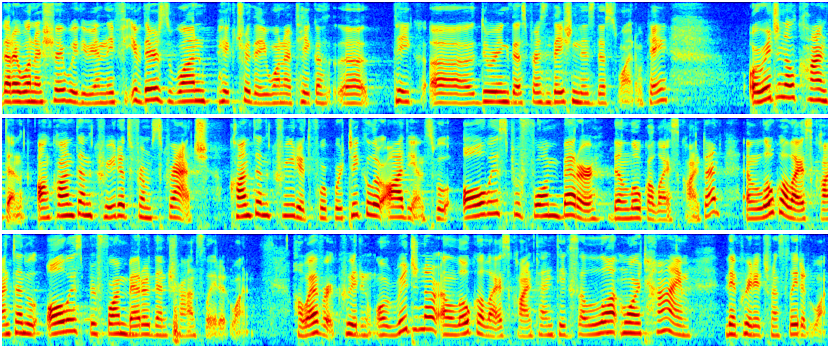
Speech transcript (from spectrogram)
that I want to share with you, and if, if there's one picture that you want to take, a, uh, take uh, during this presentation is this one, okay? Original content, on content created from scratch, content created for a particular audience will always perform better than localized content, and localized content will always perform better than translated one. However, creating original and localized content takes a lot more time than creating translated one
